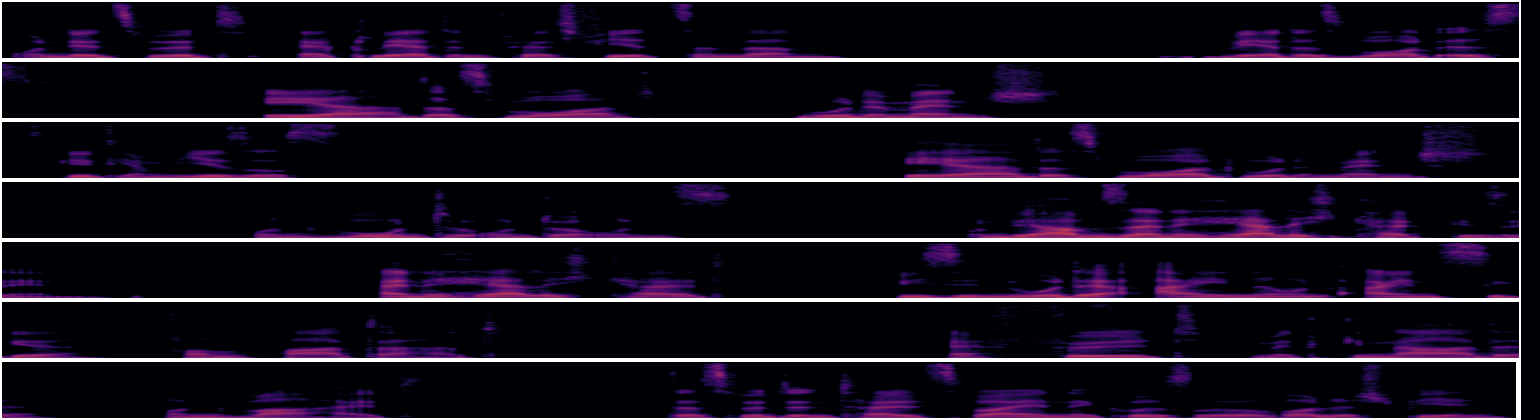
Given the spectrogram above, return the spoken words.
Und jetzt wird erklärt in Vers 14 dann, wer das Wort ist. Er, das Wort, wurde Mensch. Es geht hier um Jesus. Er, das Wort, wurde Mensch und wohnte unter uns. Und wir haben seine Herrlichkeit gesehen. Eine Herrlichkeit, wie sie nur der eine und einzige vom Vater hat erfüllt mit Gnade und Wahrheit. Das wird in Teil 2 eine größere Rolle spielen.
